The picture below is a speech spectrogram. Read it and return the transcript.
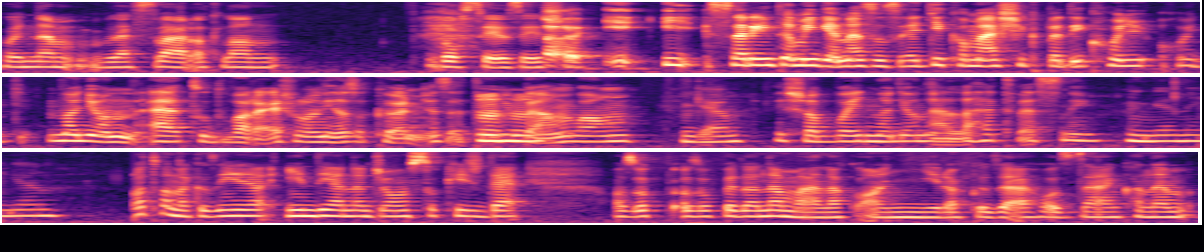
hogy nem lesz váratlan rossz érzése. Uh, I- I- szerintem igen, ez az egyik, a másik pedig, hogy, hogy nagyon el tud varázsolni az a környezet, uh-huh. amiben van. Igen. És abban egy nagyon el lehet veszni. Igen, igen. Ott vannak az Indiana Jonesok is, de azok, azok például nem állnak annyira közel hozzánk, hanem,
